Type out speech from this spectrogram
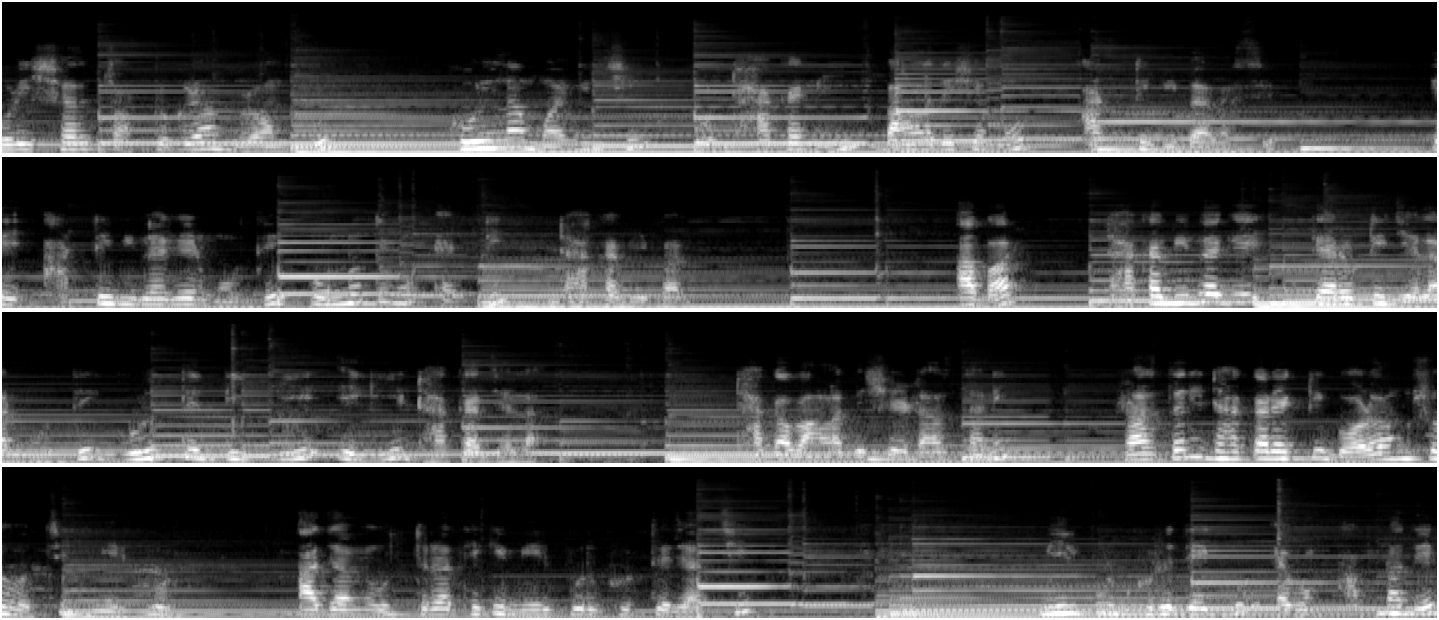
বরিশাল, চট্টগ্রাম, রংপুর, খুলনা, ময়মনসিংহ ও ঢাকা নিয়ে বাংলাদেশে মোট আটটি বিভাগ আছে। এই আটটি বিভাগের মধ্যে অন্যতম একটি ঢাকা বিভাগ। আবার ঢাকা বিভাগে তেরোটি জেলার মধ্যে গুরুত্বের দিক দিয়ে এগিয়ে ঢাকা জেলা। ঢাকা বাংলাদেশের রাজধানী। রাজধানী ঢাকার একটি বড় অংশ হচ্ছে মিরপুর। আজ আমি উত্তরা থেকে মিরপুর ঘুরতে যাচ্ছি। মিরপুর ঘুরে দেখব এবং আপনাদের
